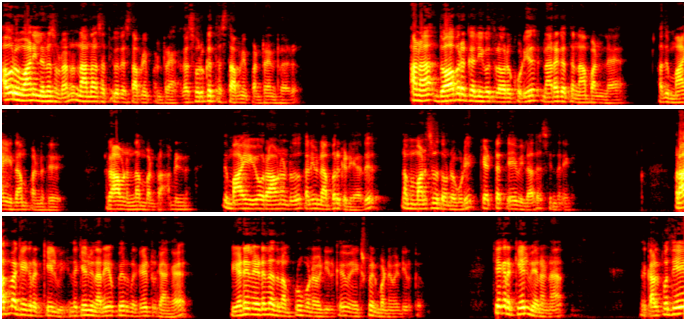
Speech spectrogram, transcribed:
அவர் வானிலை என்ன சொல்கிறாரு நான் தான் சத்தியுகத்தை ஸ்தாபனை பண்ணுறேன் அதாவது சொர்க்கத்தை ஸ்தாபனை பண்ணுறேன்றாரு ஆனால் துவாபர கலியுகத்தில் வரக்கூடிய நரகத்தை நான் பண்ணல. அது மாயை தான் பண்ணுது. ராவணன் தான் பண்ணுறான் அப்படின்னு. இது மாயையோ ராவணன்றதோ தனி நபர் கிடையாது. நம்ம மனசில் தோன்றக்கூடிய கெட்ட தேவையில்லாத சிந்தனைகள். ஒரு ஆத்மா கேட்குற கேள்வி. இந்த கேள்வி நிறைய பேர் கேட்டிருக்காங்க. இடையில இடையில அதை நான் ப்ரூவ் பண்ண வேண்டியிருக்கு எக்ஸ்பிளைன் பண்ண வேண்டியிருக்கு. கேட்குற கேள்வி என்னென்னா இந்த கல்பத்தையே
